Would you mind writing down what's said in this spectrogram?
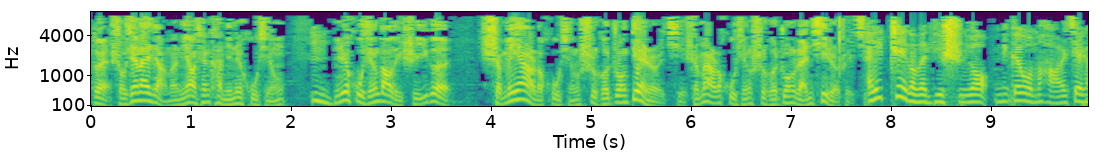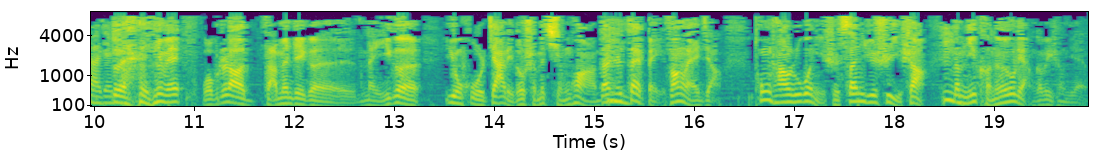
对，首先来讲呢，您要先看您这户型，嗯您这户型到底是一个什么样的户型适合装电热水器，什么样的户型适合装燃气热水器？哎，这个问题实用，你给我们好好介绍介绍。对，因为我不知道咱们这个每一个用户家里都什么情况啊，但是在北方来讲，通常如果你是三居室以上，嗯那么你可能有两个卫生间。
